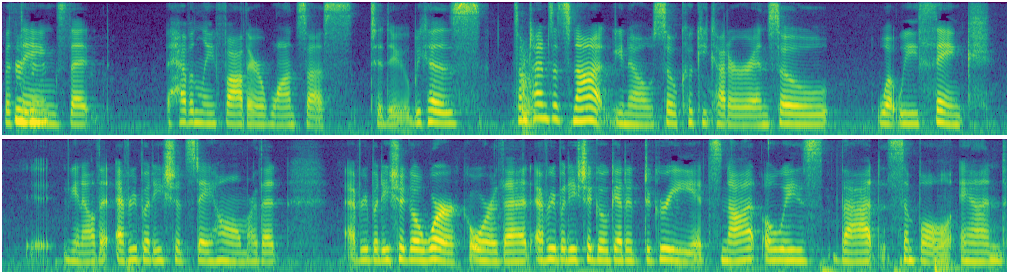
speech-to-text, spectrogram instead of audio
the mm-hmm. things that heavenly Father wants us to do because sometimes it's not, you know, so cookie cutter and so what we think you know that everybody should stay home or that everybody should go work or that everybody should go get a degree. It's not always that simple and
